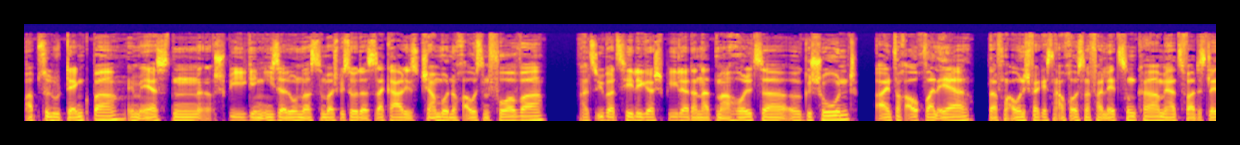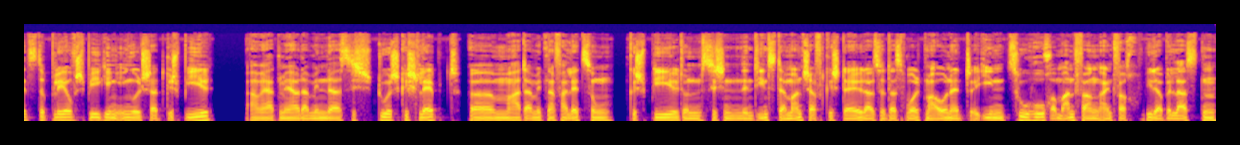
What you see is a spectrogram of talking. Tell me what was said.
Absolut denkbar. Im ersten Spiel gegen Iserlohn war es zum Beispiel so, dass Zakarius Jumbo noch außen vor war als überzähliger Spieler. Dann hat man Holzer äh, geschont. Einfach auch, weil er, darf man auch nicht vergessen, auch aus einer Verletzung kam. Er hat zwar das letzte Playoff-Spiel gegen Ingolstadt gespielt, aber er hat mehr oder minder sich durchgeschleppt, ähm, hat da mit einer Verletzung gespielt und sich in den Dienst der Mannschaft gestellt. Also das wollte man auch nicht ihn zu hoch am Anfang einfach wieder belasten.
